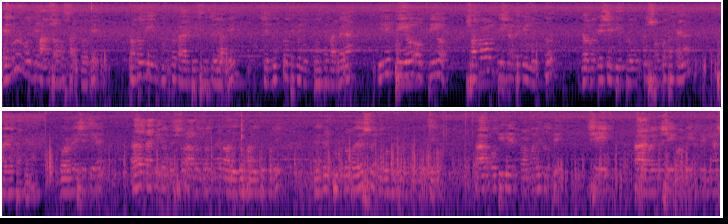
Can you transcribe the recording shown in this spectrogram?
এগুলোর মধ্যে মানুষ অবস্থান করবে, ততদিন দুঃখ তার পিছু পিছু যাবে। সে দুঃখ থেকে মুক্ত হতে পারবে না। তিনি প্রিয় ও প্রিয় সকল তৃষ্ণা থেকে মুক্ত। জগতে সে দিব্য মুক্ত শোক থাকে না, ভয়ও থাকে না। গর্বে এসেছিলেন। তারা তাকে যথেষ্ট আদর যত্ন লালিত পালিত করে একজন পূর্ণ বয়স্ক যুবকে পরিণত করেছিল তার অতীতের কর্মহেতুতে সে তার হয়তো সেই কর্মহেতুকে বিনাশ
